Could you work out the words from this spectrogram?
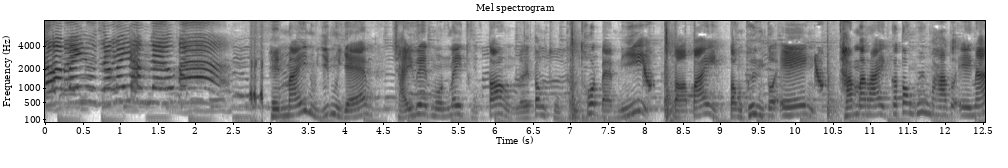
ต่อไปหนูจะไม่ทำแล้วค่ะ เห็นไหมหนูยิ้มหนูแย้ม ใช้เวทมนต์ไม่ถูกต้องเลยต้องถูกทำโทษแบบนี้ ต่อไปต้องพึ่งตัวเองทำอะไรก็ต้องพึ่งพาตัวเองนะ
